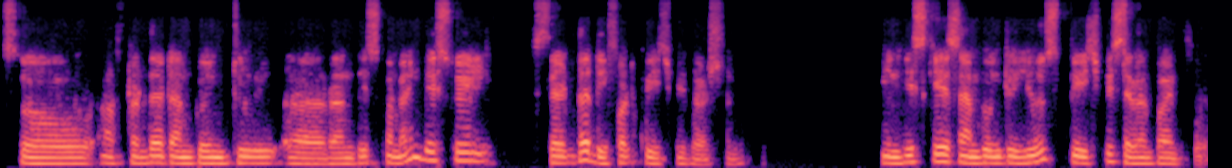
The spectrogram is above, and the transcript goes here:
So after that, I'm going to uh, run this command. This will set the default PHP version. In this case, I'm going to use PHP 7.4.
